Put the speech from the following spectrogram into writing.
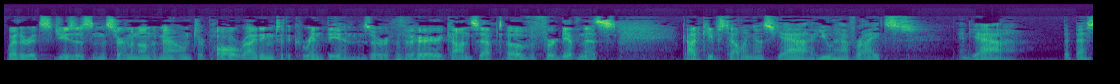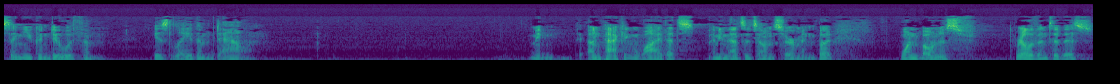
whether it's Jesus in the Sermon on the Mount, or Paul writing to the Corinthians, or the very concept of forgiveness, God keeps telling us, yeah, you have rights. And yeah, the best thing you can do with them is lay them down. I mean, unpacking why, that's, I mean, that's its own sermon. But one bonus relevant to this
